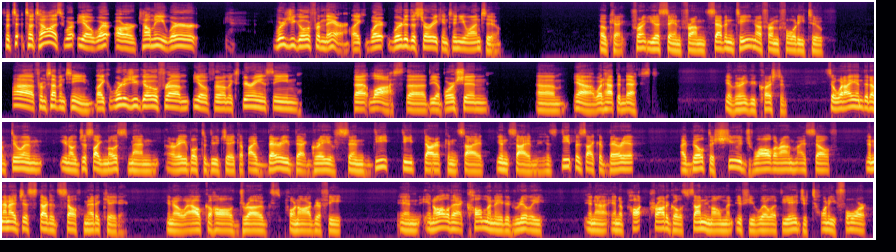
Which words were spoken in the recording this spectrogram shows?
so t- so tell us where you know where or tell me where where did you go from there? Like where where did the story continue on to? Okay from you're saying from 17 or from 42 uh from 17 like where did you go from you know from experiencing that loss the the abortion? Um, yeah, what happened next? Yeah, very good question. So what I ended up doing, you know, just like most men are able to do, Jacob, I buried that grave sin deep, deep, dark inside inside me, as deep as I could bury it. I built a huge wall around myself, and then I just started self-medicating. You know, alcohol, drugs, pornography, and and all of that culminated really in a in a prodigal son moment, if you will, at the age of 24,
